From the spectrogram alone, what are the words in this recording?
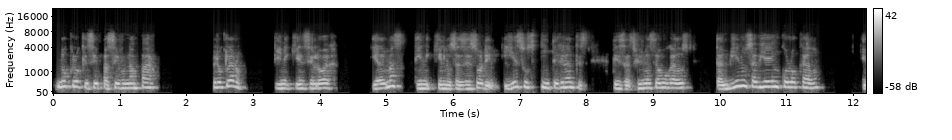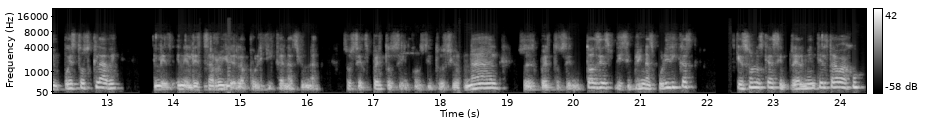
No creo que sepa hacer un amparo, pero claro, tiene quien se lo haga y además tiene quien los asesore. Y esos integrantes de esas firmas de abogados también nos habían colocado en puestos clave en el desarrollo de la política nacional. Sus expertos en constitucional, sus expertos en todas disciplinas jurídicas, que son los que hacen realmente el trabajo,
